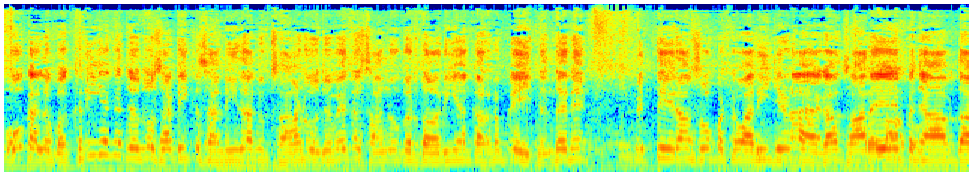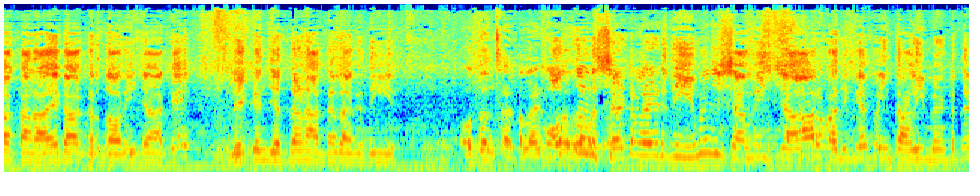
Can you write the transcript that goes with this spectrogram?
ਉਹ ਗੱਲ ਵੱਖਰੀ ਹੈ ਕਿ ਜਦੋਂ ਸਾਡੀ ਕਿਸਾਨੀ ਦਾ ਨੁਕਸਾਨ ਹੋ ਜਾਵੇ ਤੇ ਸਾਨੂੰ ਗਰਦੌਰੀਆਂ ਕਰਨ ਭੇਜ ਦਿੰਦੇ ਨੇ ਵੀ 1300 ਪਟਵਾਰੀ ਜਿਹੜਾ ਹੈਗਾ ਸਾਰੇ ਪੰਜਾਬ ਦਾ ਕਰ ਆਏਗਾ ਗਰਦੌਰੀ ਜਾ ਕੇ ਲੇਕਿਨ ਜਿੱਦਣ ਅੱਗ ਲੱਗਦੀ ਹੈ ਉਦੋਂ ਸੈਟਲਾਈਟ ਉਦੋਂ ਸੈਟਲਾਈਟ ਦੀ ਇਮੇਜ ਸ਼ਾਮੀ 4:45 ਮਿੰਟ ਤੇ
